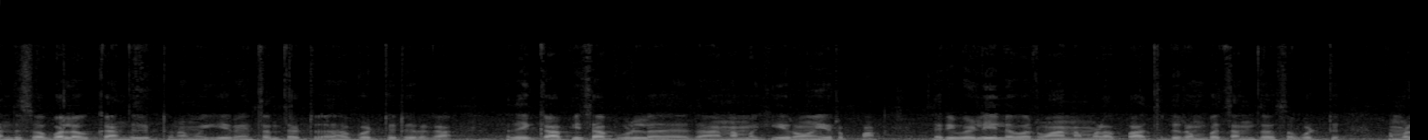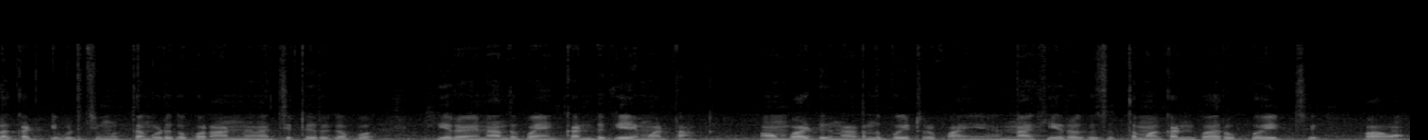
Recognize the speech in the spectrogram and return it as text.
அந்த சோஃபாவில் உட்காந்துக்கிட்டு நம்ம ஹீரோயின் சந்தோஷப்பட்டு இருக்கா. அதே காஃபி ஷாப்புக்குள்ளே தான் நம்ம ஹீரோவும் இருப்பான். சரி வெளியில் வருவான். நம்மளை பார்த்துட்டு ரொம்ப சந்தோஷப்பட்டு நம்மளை கட்டி பிடிச்சி முத்தம் கொடுக்க போகிறான்னு நினச்சிட்டு இருக்கப்போ ஹீரோயினா அந்த பையன் கண்டுக்கவே மாட்டான். அவன் பாட்டுக்கு நடந்து போயிட்டு இருப்பான். ஏன்னா ஹீரோக்கு சுத்தமாக கண் பார்வை போயிடுச்சு. பாவம்.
